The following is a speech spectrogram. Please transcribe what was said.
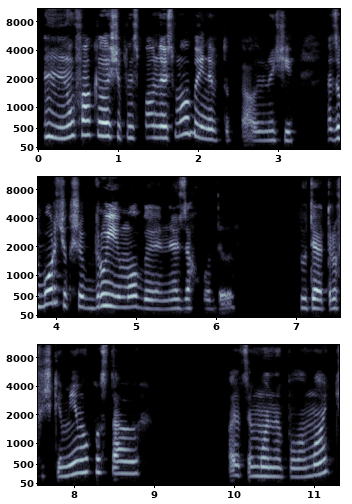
Ну, факели, щоб не спавнились моби і не втоптали вночі. А заборчик, щоб другі моби не заходили. Тут я трошечки мімо поставив. Але це можна поламати.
